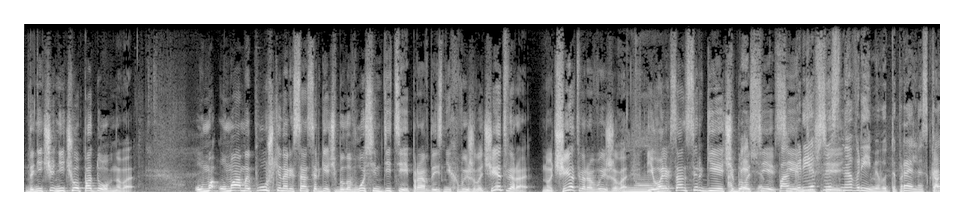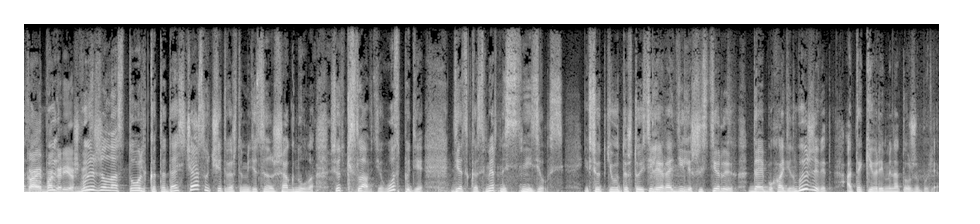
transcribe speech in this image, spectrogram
Да ничего, ничего подобного. У, у мамы Пушкина Александра Сергеевича было 8 детей. Правда, из них выжило четверо, но четверо выжило. Ну, и у Александра Сергеевича было 7, же, 7 погрешность детей. на время. Вот ты правильно сказал. Какая Вы, погрешность? Выжило столько-то. Да, сейчас, учитывая, что медицина шагнула, все-таки, славьте Господи, детская смертность снизилась. И все-таки вот то, что если родили шестерых, дай бог один выживет, а такие времена тоже были.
